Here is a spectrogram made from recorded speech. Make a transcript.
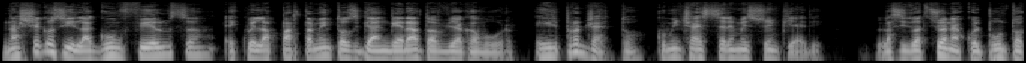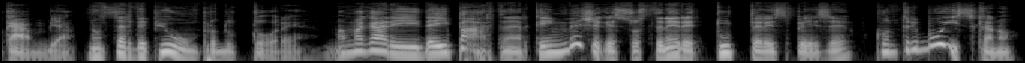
Nasce così la Goon Films e quell'appartamento sgangherato a via Cavour e il progetto comincia a essere messo in piedi. La situazione a quel punto cambia. Non serve più un produttore, ma magari dei partner che invece che sostenere tutte le spese, contribuiscano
